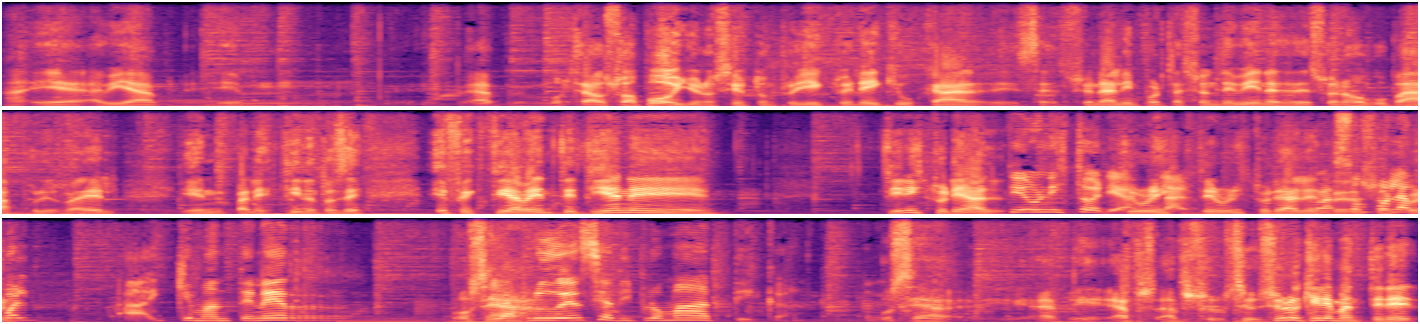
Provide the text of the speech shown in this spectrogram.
Ah, eh, había em, mostrado su apoyo, ¿no es cierto?, un proyecto de ley que buscaba eh, sancionar la importación de bienes desde zonas ocupadas por Israel en Palestina. Entonces, efectivamente tiene tiene historial. Tiene una historia. Tiene, un, claro. tiene un historial en Razón relación por la cual hay que mantener o sea, la prudencia diplomática. O sea, eh, si uno quiere mantener,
